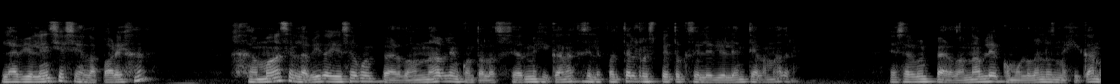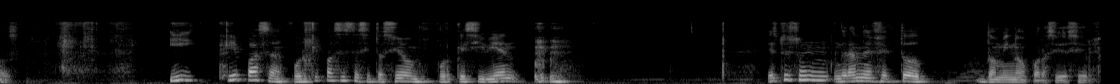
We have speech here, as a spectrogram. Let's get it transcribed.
la violencia hacia la pareja, Jamás en la vida, y es algo imperdonable en cuanto a la sociedad mexicana, que se le falte el respeto que se le violente a la madre. Es algo imperdonable como lo ven los mexicanos. ¿Y qué pasa? ¿Por qué pasa esta situación? Porque si bien esto es un gran efecto dominó, por así decirlo.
